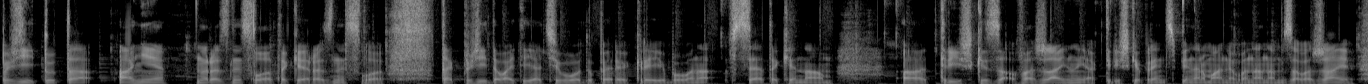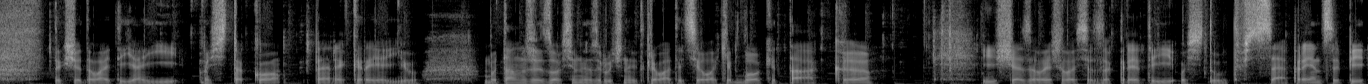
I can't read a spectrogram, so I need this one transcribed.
Пождіть, тут та. А, ні, ну рознесло таке, рознесло. Так, пождіть, давайте я цю воду перекрию, бо вона все-таки нам а, трішки заважає. Ну як трішки, в принципі, нормально вона нам заважає. Так що давайте я її ось тако перекрию. Бо там вже зовсім незручно відкривати ці лакі-блоки. Так. І ще залишилося закрити її ось тут. Все, в принципі,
